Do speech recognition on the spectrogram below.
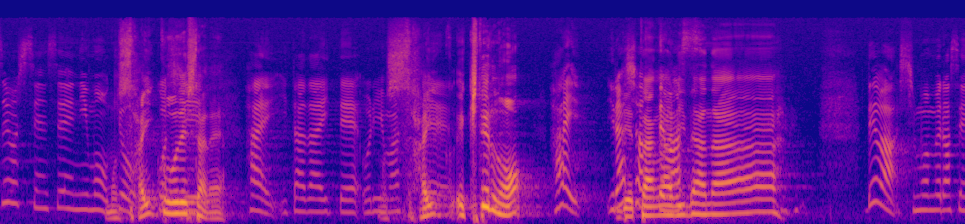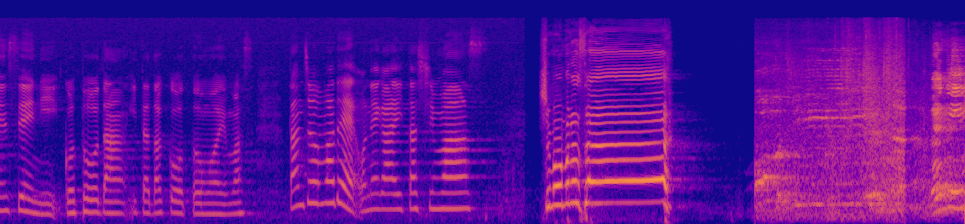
義先生にももう最高でしたね。はいいただいておりもうまして。最高。え来てるの？はいいらっ出しゃってます。たがりだなでは下村先生にご登壇いただこうと思います。壇上までお願いいたします。下村さん！何？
